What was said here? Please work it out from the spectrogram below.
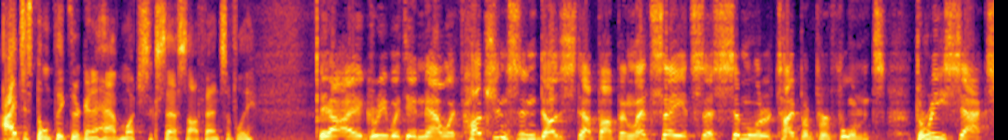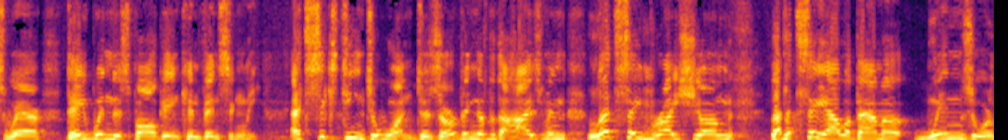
I just don't think they're going to have much success offensively. Yeah, I agree with you. Now, if Hutchinson does step up, and let's say it's a similar type of performance, three sacks where they win this ball game convincingly at 16 to 1, deserving of the Heisman. Let's say mm-hmm. Bryce Young Let's say Alabama wins, or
